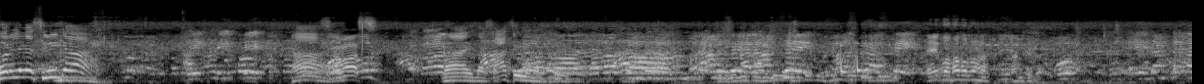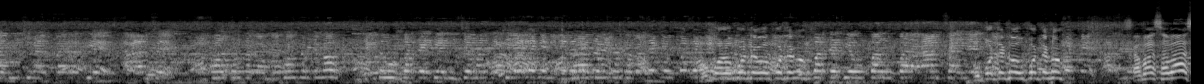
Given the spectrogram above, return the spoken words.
ধরে নেবে সিঁড়িটা হ্যাঁ ভাই বাস আছে এই কথা বলো না উপর উপর দেখো উপর দেখো উপর দেখো উপর দেখো शाबाश शाबाश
